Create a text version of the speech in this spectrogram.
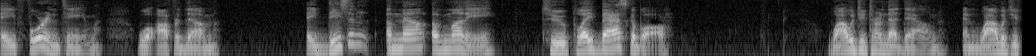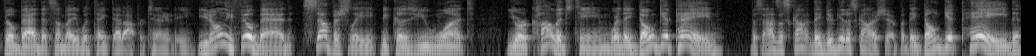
a foreign team will offer them a decent amount of money to play basketball. Why would you turn that down? And why would you feel bad that somebody would take that opportunity? You'd only feel bad selfishly because you want your college team where they don't get paid besides a scholar they do get a scholarship but they don't get paid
